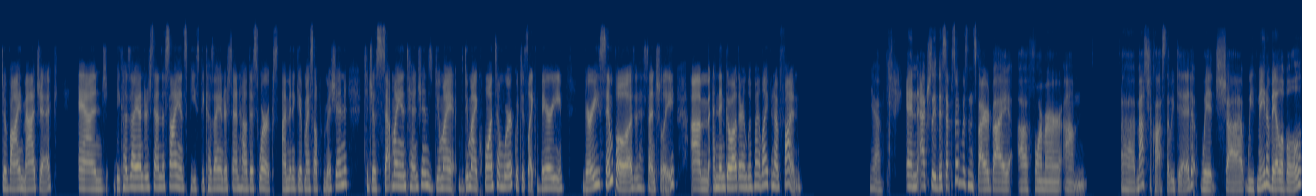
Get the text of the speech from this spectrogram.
divine magic. And because I understand the science piece, because I understand how this works, I'm going to give myself permission to just set my intentions, do my do my quantum work, which is like very very simple, essentially, um, and then go out there and live my life and have fun. Yeah. And actually, this episode was inspired by a former um, uh, masterclass that we did, which uh, we've made available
